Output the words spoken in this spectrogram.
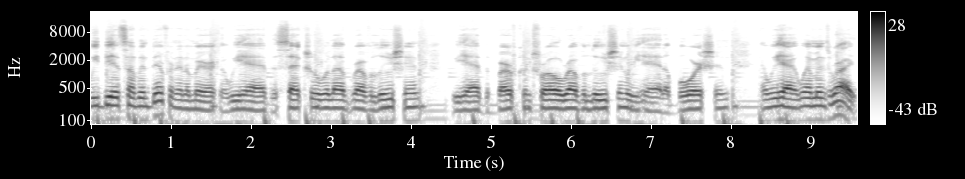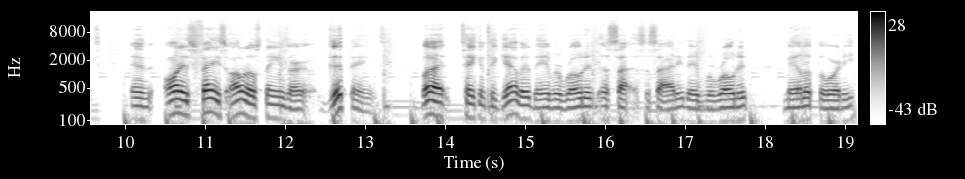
we did something different in America. We had the sexual re- revolution. We had the birth control revolution, we had abortion, and we had women's rights. And on its face, all of those things are good things. But taken together, they've eroded a society, they've eroded male authority,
